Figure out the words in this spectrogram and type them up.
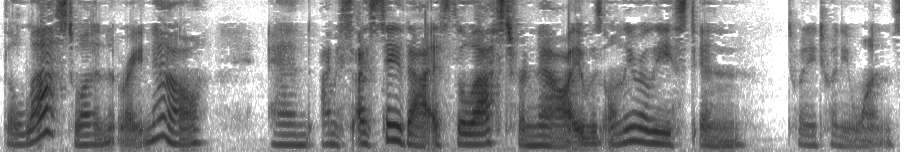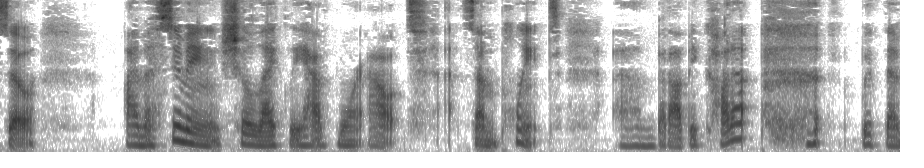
the last one right now, and I'm, I say that it's the last for now. It was only released in 2021, so I'm assuming she'll likely have more out at some point, um, but I'll be caught up with them.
